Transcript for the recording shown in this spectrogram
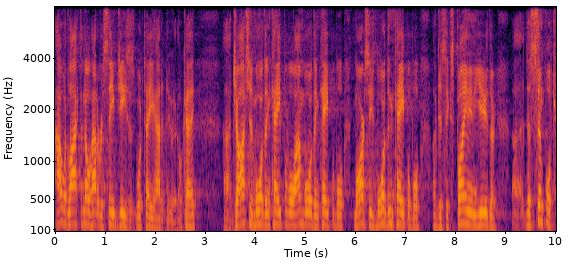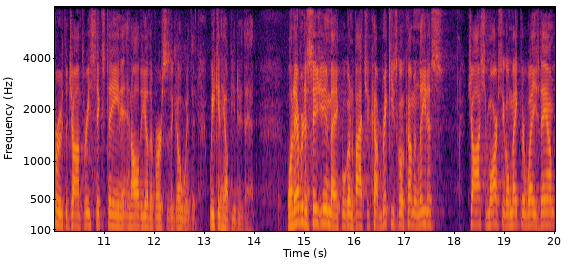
I would like to know how to receive Jesus, we'll tell you how to do it, okay? Uh, Josh is more than capable. I'm more than capable. Marcy's more than capable of just explaining to you the, uh, the simple truth of John 3.16 and all the other verses that go with it. We can help you do that. Whatever decision you make, we're going to invite you to come. Ricky's going to come and lead us. Josh and Marcy are going to make their ways down.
